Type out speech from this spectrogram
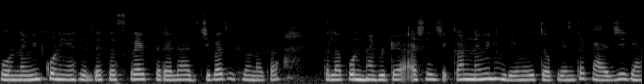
हो नवीन कोणी असेल तर सबस्क्राईब करायला अजिबात विसरू नका. त्याला पुन्हा भेटूया अशाच एका नवीन व्हिडिओमध्ये. तोपर्यंत काळजी घ्या.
